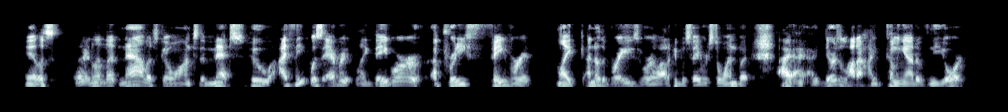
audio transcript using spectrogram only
yeah, let's let, let, now let's go on to the Mets, who I think was ever like they were a pretty favorite. Like I know the Braves were a lot of people's favorites to win, but I, I, I there was a lot of hype coming out of New York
